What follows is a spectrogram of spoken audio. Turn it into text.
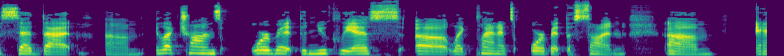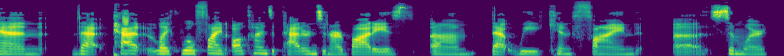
said that um electrons orbit the nucleus uh like planets orbit the sun um and that pat like we'll find all kinds of patterns in our bodies um that we can find uh similar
